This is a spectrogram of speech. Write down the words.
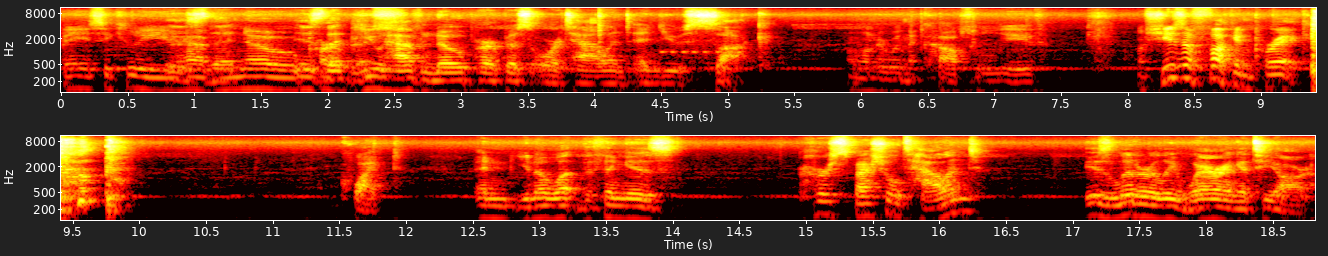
Basically, you Is have that- no is purpose. that you have no purpose or talent and you suck. I wonder when the cops will leave. Well, she's a fucking prick. Quite. And you know what? The thing is, her special talent is literally wearing a tiara.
